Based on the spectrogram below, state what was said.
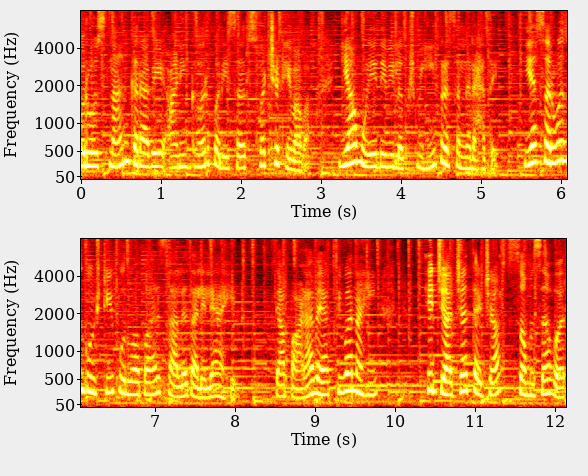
रोज स्नान करावे आणि घर परिसर स्वच्छ ठेवावा. यामुळे देवी लक्ष्मीही प्रसन्न राहते. या सर्वच गोष्टी पूर्वापार चालत आलेल्या आहेत. त्या पाळाव्या किंवा नाही हे ज्याच्या त्याच्या समजावर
